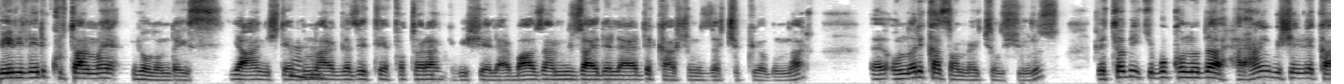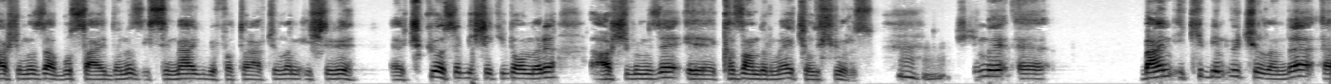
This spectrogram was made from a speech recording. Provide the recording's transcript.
verileri kurtarma yolundayız. Yani işte bunlar gazete, fotoğraf gibi şeyler. Bazen müzayedelerde karşımıza çıkıyor bunlar. E, onları kazanmaya çalışıyoruz. Ve tabii ki bu konuda herhangi bir şeyle karşımıza bu saydığınız isimler gibi fotoğrafçıların işleri e, çıkıyorsa bir şekilde onları arşivimize e, kazandırmaya çalışıyoruz. Hı hı. Şimdi e, ben 2003 yılında e,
